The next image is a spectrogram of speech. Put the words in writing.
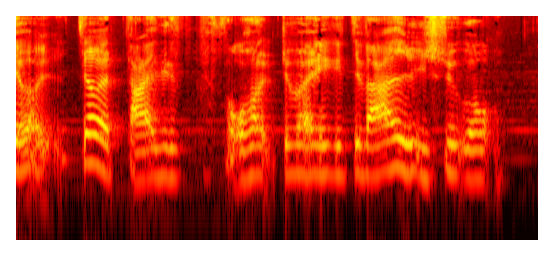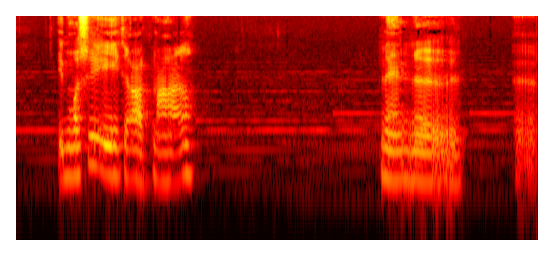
det var, det var et dejligt forhold. Det var ikke, det varede i syv år. Det er måske ikke ret meget. Men øh, øh,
